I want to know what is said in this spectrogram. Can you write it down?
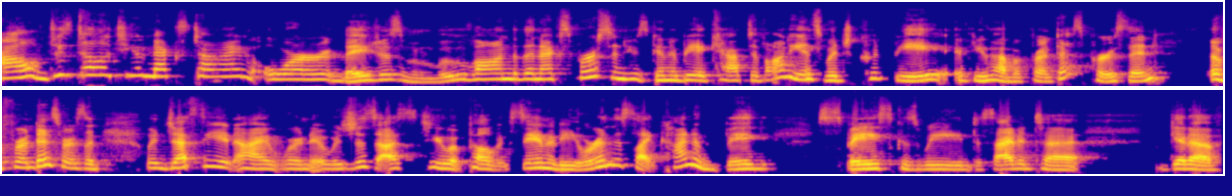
I'll just tell it to you next time. Or they just move on to the next person who's going to be a captive audience, which could be if you have a front desk person. A front desk person. When Jesse and I were, it was just us two at Pelvic Sanity. We're in this like kind of big space because we decided to get a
